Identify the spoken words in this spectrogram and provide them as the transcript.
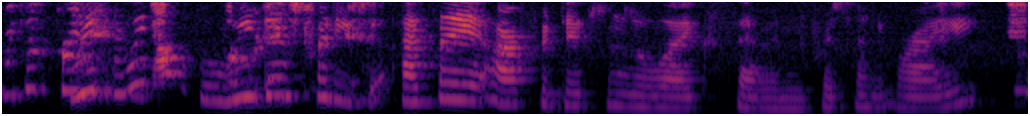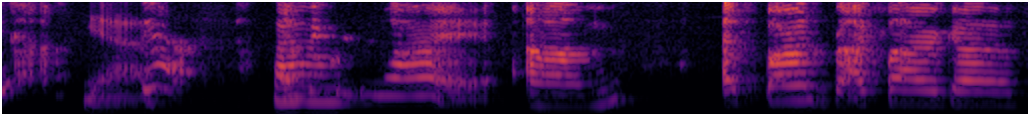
we did pretty. we, yeah, we did pretty good. I say our predictions were like seventy percent right. Yeah. Yeah. Yeah. I think Um, we did alright. Um, as far as Blackfire goes,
